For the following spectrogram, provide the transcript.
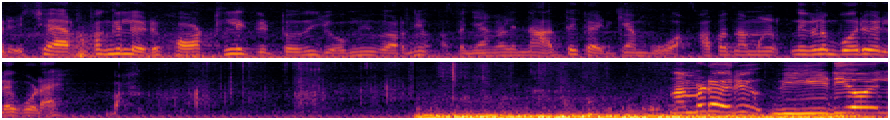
ഒരു ചേർപ്പെങ്കിലും ഒരു ഹോട്ടലിൽ കിട്ടുമെന്ന് ജോമി പറഞ്ഞു. അപ്പം ഞങ്ങൾ ഇന്ന് അത് കഴിക്കാൻ പോവാം. അപ്പം നമ്മൾ നിങ്ങളും പോരുമല്ലേ കൂടെ? വാ. നമ്മുടെ ഒരു വീഡിയോയിൽ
